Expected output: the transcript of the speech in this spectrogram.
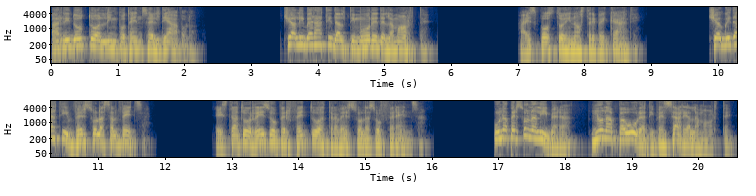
Ha ridotto all'impotenza il diavolo. Ci ha liberati dal timore della morte ha esposto i nostri peccati, ci ha guidati verso la salvezza, è stato reso perfetto attraverso la sofferenza. Una persona libera non ha paura di pensare alla morte.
